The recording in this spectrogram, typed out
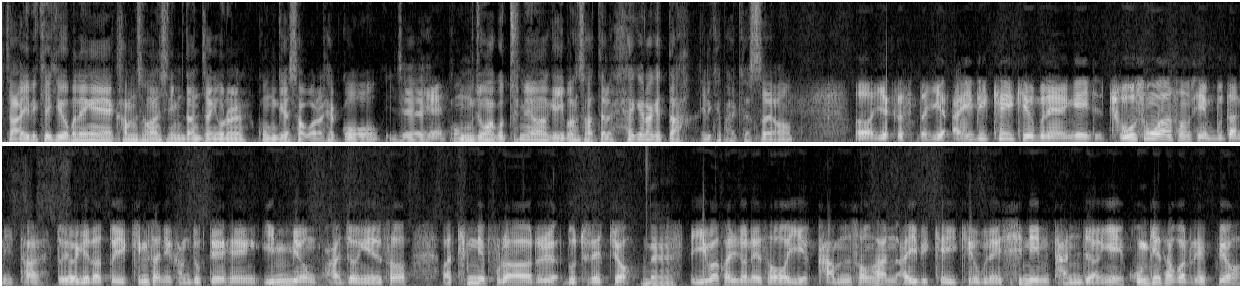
자, IBK 기업은행의 감성한 신임 단장이 오늘 공개 사과를 했고 이제 예? 공정하고 투명하게 이번 사태를 해결하겠다 이렇게 밝혔어요. 어, 예, 그렇습니다. 이 IBK 기업은행이 이제 조승화 선수의 무단 이탈, 또 여기에다 또 이 김산희 감독 대행 임명 과정에서 어, 팀 내 불화를 노출했죠. 네. 이와 관련해서 이 감성한 IBK 기업은행 신임 단장이 공개 사과를 했고요.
